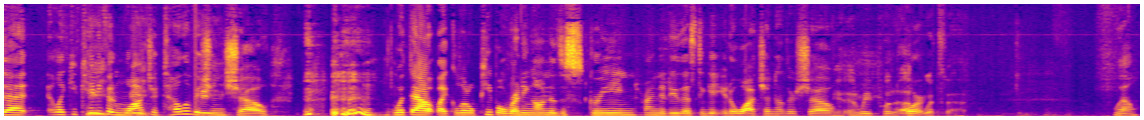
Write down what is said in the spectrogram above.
that like you can't Me, even watch me, a television me. show without like little people running onto the screen trying to do this to get you to watch another show. Yeah, and we put up Or- with that. Well,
